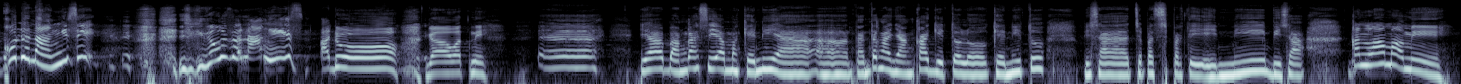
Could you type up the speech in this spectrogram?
kok udah nangis sih? Gak usah nangis. Aduh, gawat nih. Eh, ya bangga sih sama Kenny ya. Eh, Tante nggak nyangka gitu loh. Kenny tuh bisa cepat seperti ini, bisa Kan lama mi.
